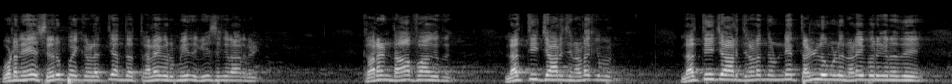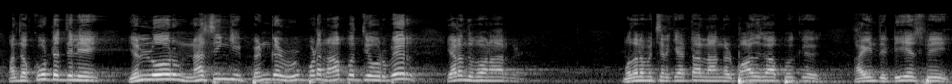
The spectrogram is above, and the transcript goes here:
உடனே செருப்பை கிளத்தி அந்த தலைவர் மீது வீசுகிறார்கள். கரண்ட் ஆஃப் ஆகுது. லத்தி சார்ஜ் நடக்க லத்தி சார்ஜ் நடந்தவுடனே தள்ளுமுழு நடைபெறுகிறது. அந்த கூட்டத்திலே எல்லோரும் நசுங்கி பெண்கள் உட்பட நாற்பத்தி ஒரு பேர் இறந்து போனார்கள். முதலமைச்சர் கேட்டால் நாங்கள் பாதுகாப்புக்கு ஐந்து டிஎஸ்பி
